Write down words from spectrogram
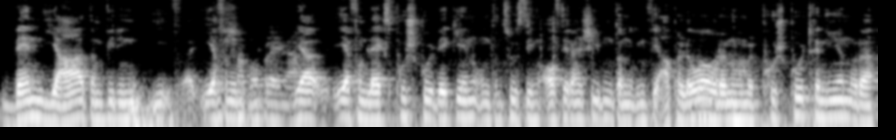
Wenn ja, dann würde ich eher von dem, Problem, ja. ja, eher vom Legs Push-Pull weggehen und dann zusätzlich auf die reinschieben, dann irgendwie Upper Lower oder nochmal Push-Pull trainieren oder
